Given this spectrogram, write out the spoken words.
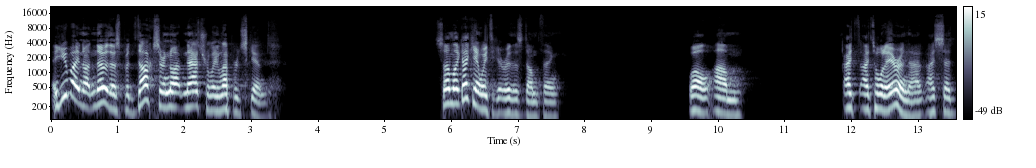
And you might not know this, but ducks are not naturally leopard skinned. So I'm like, I can't wait to get rid of this dumb thing. Well, um, I, I told Erin that. I said,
